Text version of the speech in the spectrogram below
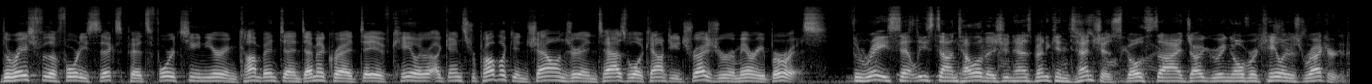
The race for the 46 pits 14-year incumbent and Democrat Dave Koehler against Republican challenger and Tazewell County Treasurer Mary Burress. The race, at least on television, has been contentious, both sides arguing over Koehler's record.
